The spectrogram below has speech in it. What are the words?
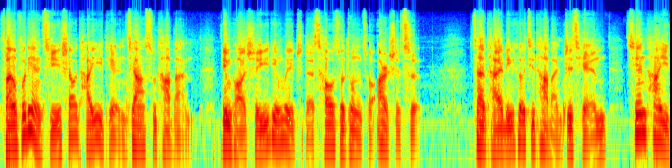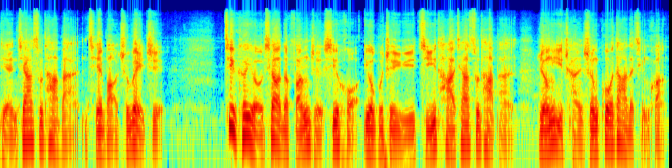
反复练习稍踏一点加速踏板，并保持一定位置的操作动作二十次。在抬离合器踏板之前，先踏一点加速踏板，且保持位置，既可有效的防止熄火，又不至于急踏加速踏板容易产生过大的情况。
